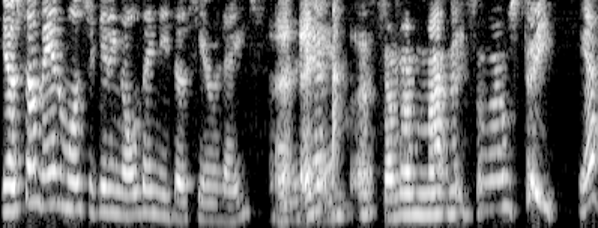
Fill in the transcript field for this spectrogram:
You know, some animals are getting old; they need those hearing aids. I and uh, some of them might need some of those teeth. Yeah.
